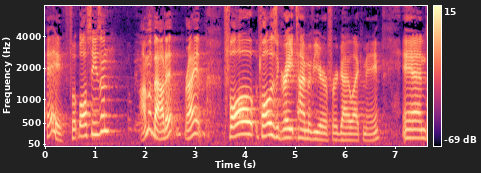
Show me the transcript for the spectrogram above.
hey, football season? I'm about it, right? Fall, fall is a great time of year for a guy like me. And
